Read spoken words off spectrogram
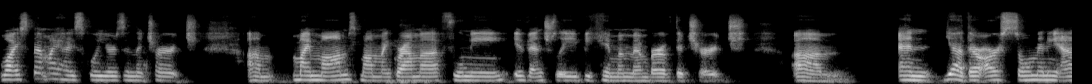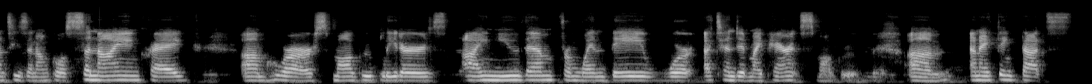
well, I spent my high school years in the church. Um, my mom's mom, my grandma Fumi, eventually became a member of the church. Um, and yeah, there are so many aunties and uncles, Sanai and Craig, um, who are our small group leaders. I knew them from when they were attended my parents' small group, um, and I think that's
